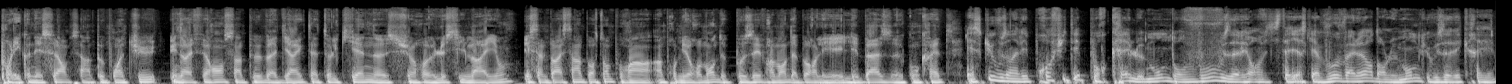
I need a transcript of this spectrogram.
pour les connaisseurs, c'est un peu pointu, une référence un peu bah, directe à Tolkien sur euh, le Silmarillion. Et ça me paraissait important pour un, un premier roman de poser vraiment d'abord les, les bases concrètes. Est-ce que vous en avez profité pour créer le monde dont vous, vous avez envie? C'est-à-dire qu'il y a vos valeurs dans le monde que vous avez créé?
